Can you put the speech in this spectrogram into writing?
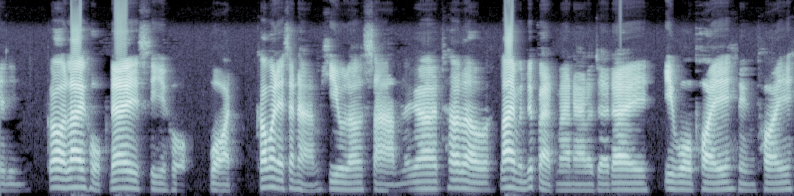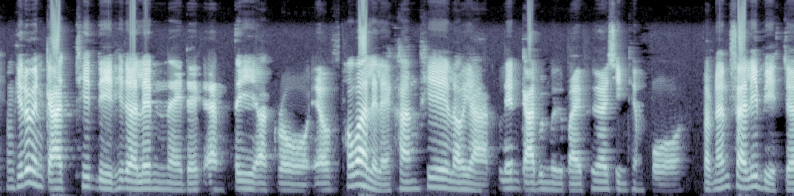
e l i n ก็ไล่ 6 ได้ 4 6วอร์ด เข้ามาในสนามฮิลแล้ว3แล้วก็ถ้าเราไล่มันด้วย8มานาเราจะได้ evo point 1 point ผมคิดว่าเป็นการ์ดที่ดีที่จะเล่นในเด็ก anti aggro elf เพราะว่าหลาย ๆ ครั้งที่เราอยากเล่นการ์ดบนมือไปเพื่อชิงเทมโปแบบนั้น Fairy Beat จะ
